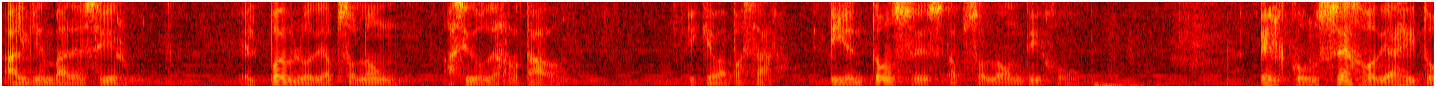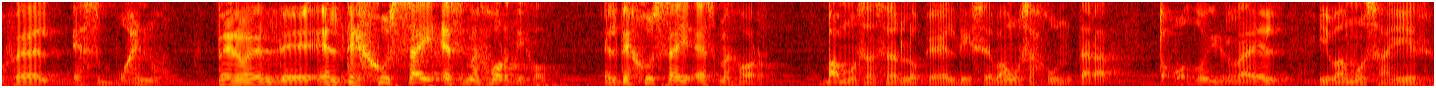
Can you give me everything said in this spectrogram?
alguien va a decir, el pueblo de Absalón ha sido derrotado. ¿Y qué va a pasar? Y entonces Absalón dijo, el consejo de Agitofel es bueno, pero el de, el de Husay es mejor, dijo. El de Husay es mejor. Vamos a hacer lo que él dice, vamos a juntar a todo Israel y vamos a ir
